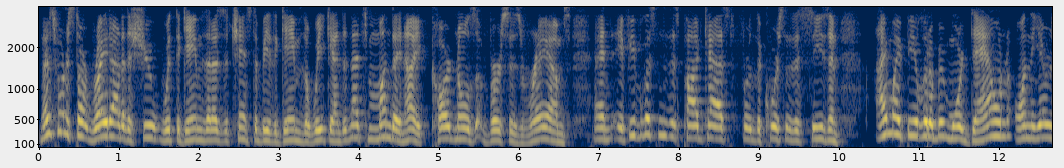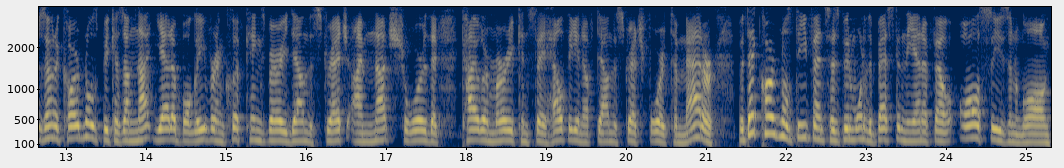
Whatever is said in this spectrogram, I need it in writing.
And I just want to start right out of the chute with the game that has a chance to be the game of the weekend, and that's Monday night Cardinals versus Rams. And if you've listened to this podcast for the course of this season, I might be a little bit more down on the Arizona Cardinals because I'm not yet a believer in Cliff Kingsbury down the stretch. I'm not sure that Kyler Murray can stay healthy enough down the stretch for it to matter. But that Cardinals defense has been one of the best in the NFL all season long,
